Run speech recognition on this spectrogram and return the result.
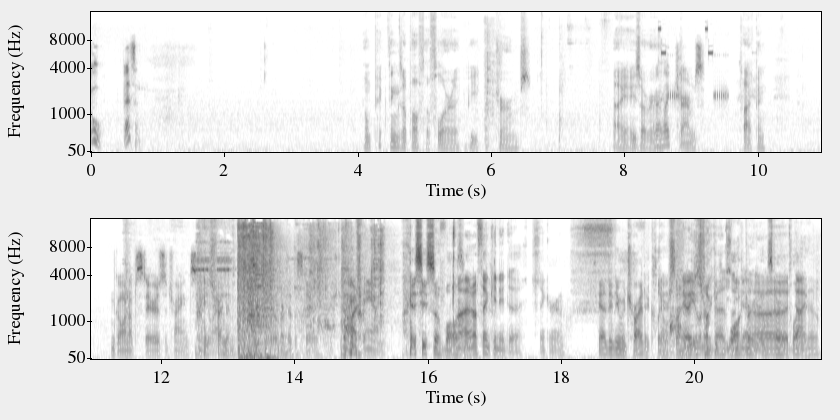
Ooh, pheasant. Don't pick things up off the floor. That could be germs. Oh yeah, he's over But I like germs. Five ping. I'm going upstairs to try and sneak He's around trying him. to- Get over to the stairs. Oh damn! Why is he so ballsy? I don't think you need to sneak around. Yeah, I didn't even try to clear Oh, something. Yo, I you just want to fucking invest walked in over and started uh, playing. Dino?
